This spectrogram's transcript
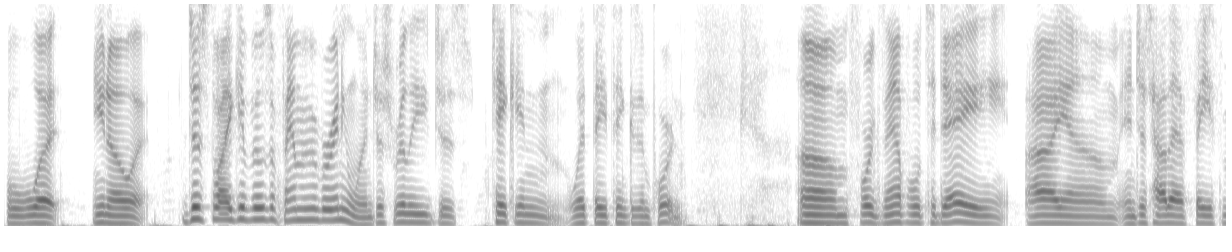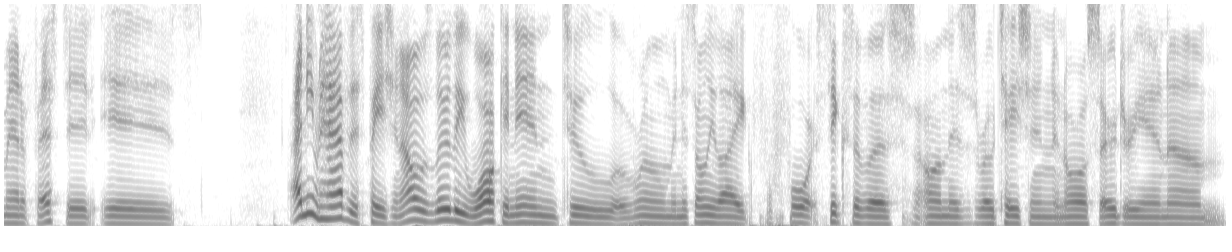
what you know just like if it was a family member or anyone just really just taking what they think is important um for example today i um and just how that faith manifested is I didn't even have this patient. I was literally walking into a room, and it's only like four, six of us on this rotation in oral surgery, and um,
